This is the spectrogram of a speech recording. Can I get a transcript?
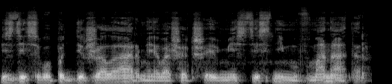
Здесь его поддержала армия, вошедшая вместе с ним в Манатор.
